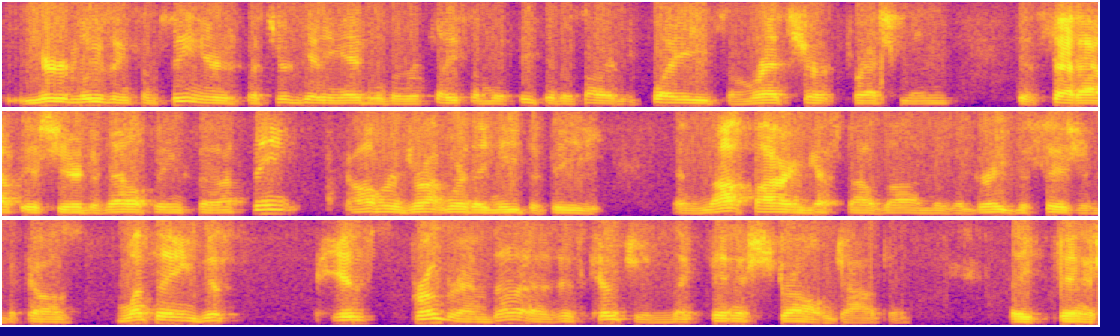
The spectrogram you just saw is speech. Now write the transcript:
You're losing some seniors, but you're getting able to replace them with people that's already played, some redshirt freshmen that set out this year developing. So I think Auburn's right where they need to be, and not firing Gus Malzahn was a great decision because one thing this his program does, his coaches, they finish strong, Jonathan. They finish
